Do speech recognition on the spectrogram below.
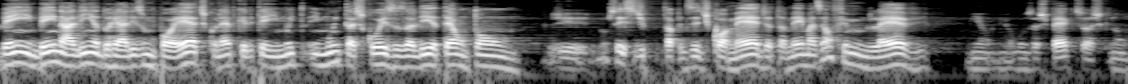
bem, bem na linha do realismo poético, né? Porque ele tem muito, em muitas coisas ali até um tom de, não sei se de, dá para dizer de comédia também, mas é um filme leve em, em alguns aspectos. Acho que não,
